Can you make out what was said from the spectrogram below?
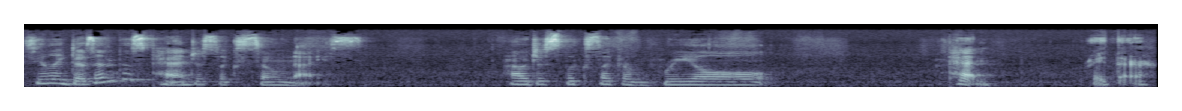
See, like, doesn't this pen just look so nice? How it just looks like a real pen right there.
